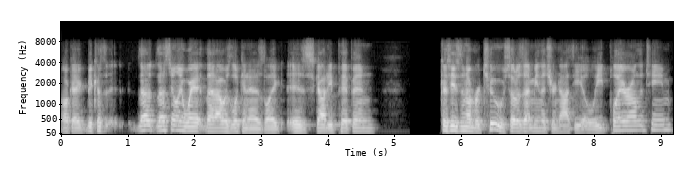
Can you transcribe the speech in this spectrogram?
Okay, because that that's the only way that I was looking at is like is Scottie Pippen because he's the number two. So does that mean that you're not the elite player on the team?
